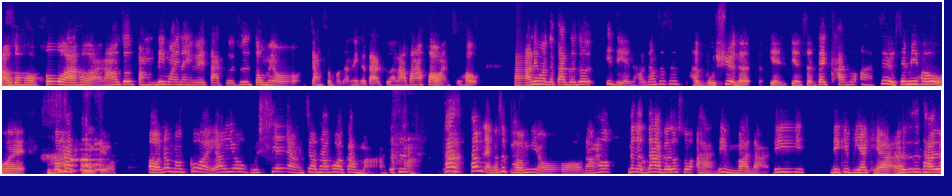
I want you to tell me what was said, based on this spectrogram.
然后说好厚啊厚啊，然后就帮另外那一位大哥，就是都没有讲什么的那个大哥，然后帮他画完之后，然后另外一个大哥就一脸好像就是很不屑的眼眼神在看，说啊这有些咪和我哎，说太贵的哦，那么贵，然后又不像，叫他画干嘛？就是他他们两个是朋友哦，然后那个大哥就说啊，你唔办啦，你立刻变起来，然后就是他又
